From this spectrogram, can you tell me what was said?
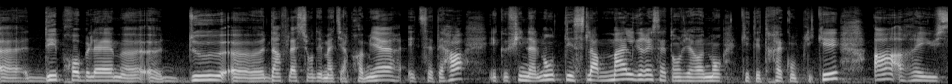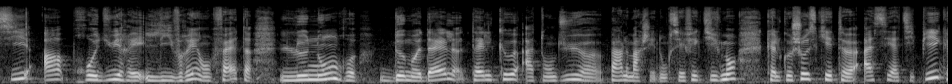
euh, des problèmes d'inflation des matières premières, etc. Et que finalement, Tesla, malgré cet environnement qui était très compliqué, a réussi à produire et livrer en fait le nombre de modèles tels que attendus euh, par le marché. Donc c'est effectivement quelque chose qui est euh, assez atypique.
